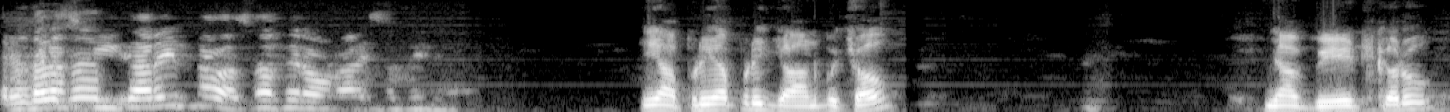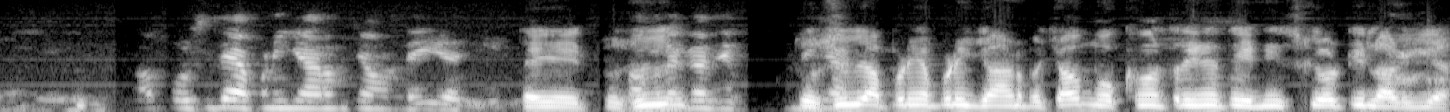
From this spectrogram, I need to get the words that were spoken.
ਰੰਧਾਵਾ ਸਾਹਿਬ। ਕੀ ਕਰ ਰਹੀ ਭਰੋਸਾ ਫਿਰ ਆਉਣ ਵਾਲੇ ਸਮੇਂ 'ਚ ਇਹ ਆਪਣੀ ਆਪਣੀ ਜਾਨ ਬਚਾਓ ਜਾਂ ਵੇਟ ਕਰੋ। ਪੁਲਿਸ ਦੇ ਆਪਣੀ ਜਾਨ ਬਚਾਉਣ ਲਈ ਹੈ ਜੀ। ਤੇ ਤੁਸੀਂ ਤੁਸੀਂ ਵੀ ਆਪਣੀ ਆਪਣੀ ਜਾਨ ਬਚਾਓ ਮੁੱਖ ਮੰਤਰੀ ਨੇ ਤੇ ਇੰਨੀ ਸਿਕਿਉਰਿਟੀ ਲਾ ਲਈ ਆ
